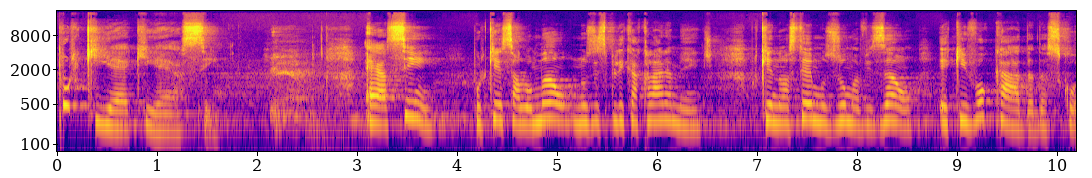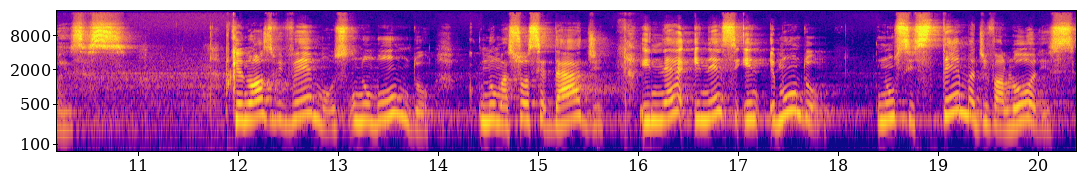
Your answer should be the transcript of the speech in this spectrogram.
Por que é que é assim? É assim porque Salomão nos explica claramente, porque nós temos uma visão equivocada das coisas. Porque nós vivemos no mundo, numa sociedade, e, ne, e nesse e mundo, num sistema de valores,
